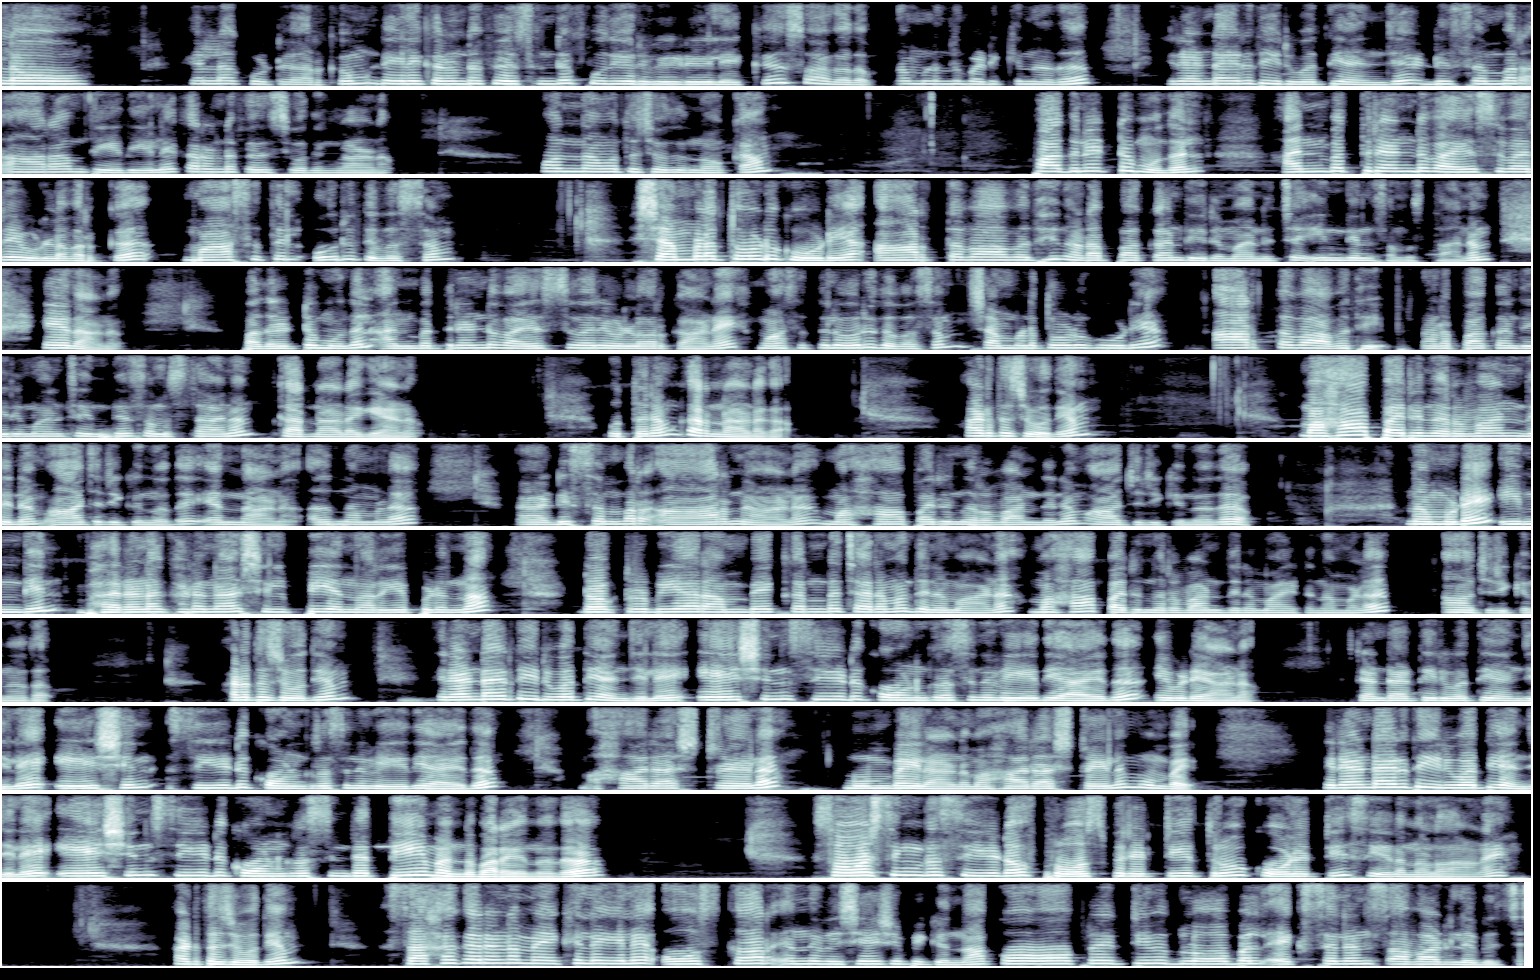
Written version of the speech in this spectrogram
Hello. എല്ലാ കൂട്ടുകാർക്കും daily current അഫയേഴ്സിന്റെ പുതിയൊരു വീഡിയോയിലേക്ക് സ്വാഗതം. നമ്മളിന്ന് പഠിക്കുന്നത് രണ്ടായിരത്തി ഇരുപത്തി അഞ്ച് ഡിസംബർ ആറാം തീയതിയിലെ കറണ്ട് അഫയേഴ്സ് ചോദ്യങ്ങളാണ്. ഒന്നാമത്തെ ചോദ്യം നോക്കാം. പതിനെട്ട് മുതൽ അൻപത്തിരണ്ട് വയസ്സ് വരെയുള്ളവർക്ക് മാസത്തിൽ ഒരു ദിവസം ശമ്പളത്തോടു കൂടിയ ആർത്തവാവധി നടപ്പാക്കാൻ തീരുമാനിച്ച ഇന്ത്യൻ സംസ്ഥാനം ഏതാണ്? പതിനെട്ട് മുതൽ അൻപത്തിരണ്ട് വയസ്സ് വരെയുള്ളവർക്കാണ് മാസത്തിൽ ഒരു ദിവസം ശമ്പളത്തോടു കൂടിയ ആർത്തവാവധി നടപ്പാക്കാൻ തീരുമാനിച്ച ഇന്ത്യൻ സംസ്ഥാനം കർണാടകയാണ്. ഉത്തരം കർണാടക. അടുത്ത ചോദ്യം. മഹാപരിനിർവാൺ ദിനം ആചരിക്കുന്നത് എന്നാണ്. അത് നമ്മൾ ഡിസംബർ ആറിനാണ് മഹാപരിനിർവാൺ ദിനം ആചരിക്കുന്നത്. നമ്മുടെ ഇന്ത്യൻ ഭരണഘടനാ ശില്പി എന്നറിയപ്പെടുന്ന ഡോക്ടർ ബി ആർ അംബേദ്കറിന്റെ ചരമദിനമാണ് മഹാപരിനിർവാൺ ദിനമായിട്ട് നമ്മൾ ആചരിക്കുന്നത്. അടുത്ത ചോദ്യം. രണ്ടായിരത്തി ഇരുപത്തി അഞ്ചിലെ ഏഷ്യൻ സീഡ് കോൺഗ്രസിന് വേദിയായത് എവിടെയാണ്? രണ്ടായിരത്തി ഇരുപത്തി അഞ്ചിലെ ഏഷ്യൻ സീഡ് കോൺഗ്രസിന് വേദിയായത് മഹാരാഷ്ട്രയിലെ മുംബൈയിലാണ്. മഹാരാഷ്ട്രയിലെ മുംബൈ. രണ്ടായിരത്തി ഇരുപത്തി അഞ്ചിലെ ഏഷ്യൻ സീഡ് കോൺഗ്രസിന്റെ തീം എന്ന് പറയുന്നത് sourcing the seed of prosperity through quality seed എന്നുള്ളതാണ്. അടുത്ത ചോദ്യം. സഹകരണ മേഖലയിലെ ഓസ്കാർ എന്ന് വിശേഷിപ്പിക്കുന്ന കോഓപ്പറേറ്റീവ് ഗ്ലോബൽ എക്സലൻസ് അവാർഡ് ലഭിച്ച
